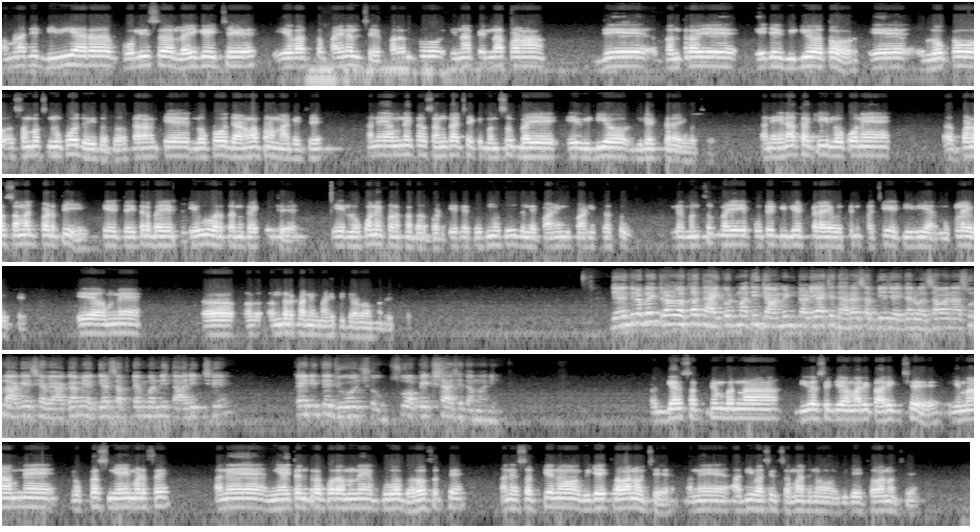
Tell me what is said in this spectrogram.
હમણાં જે ડીવીઆર પોલીસ લઈ ગઈ છે એ વાત તો ફાઇનલ છે પરંતુ એના પહેલા પણ જે તંત્રએ એ જે વીડિયો હતો એ લોકો સમક્ષ મૂકવો જોઈતો હતો કારણ કે લોકો જાણવા પણ માંગે છે. અને અમને તો શંકા છે કે મનસુખભાઈએ એ વીડિયો ડિલીટ કરાવ્યો છે. અને એના થકી લોકોને પણ સમજ પડતી કે ચૈતરભાઈએ કેવું વર્તન કર્યું છે, એ લોકોને પણ ખબર પડતી. એટલે દૂધનું દૂધ અને પાણીનું પાણી થતું. એટલે મનસુખભાઈએ એ પોતે ડિલેટ કરાયું છે પછી એ ડીવીઆર મોકલાયું છે. એ અમને અંદરખાની માહિતી જાણવા મળે છે. દેવેન્દ્રભાઈ, ત્રણ વખત હાઈકોર્ટમાંથી જામીન ટળ્યા છે ધારાસભ્ય જયદાર વસાવાના. શું લાગે છે હવે? આગામી અગિયાર સપ્ટેમ્બરની તારીખ છે. કઈ રીતે જુઓ છો? શું અપેક્ષા છે તમારી? અગિયાર સપ્ટેમ્બરના દિવસે જે અમારી તારીખ છે, એમાં અમને ચોક્કસ ન્યાય મળશે અને ન્યાયતંત્ર પર અમને પૂરો ભરોસો છે અને સત્યનો વિજય થવાનો છે અને આદિવાસી સમાજનો વિજય થવાનો છે.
